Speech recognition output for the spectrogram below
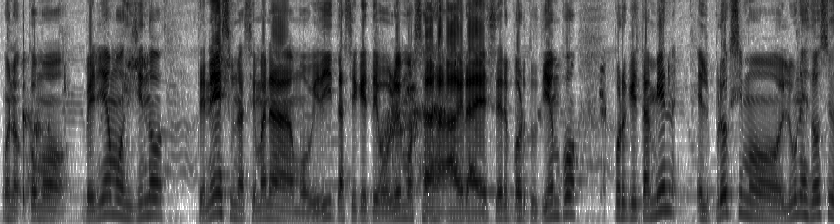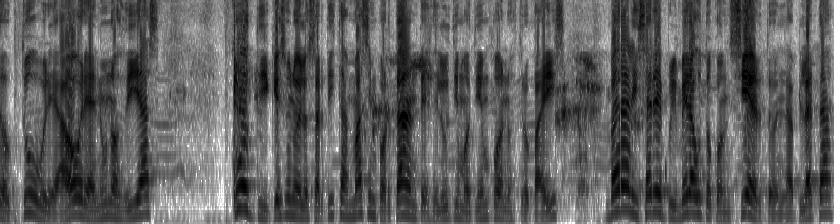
Bueno, como veníamos diciendo, tenés una semana movidita, así que te volvemos a agradecer por tu tiempo, porque también el próximo lunes 12 de octubre, ahora en unos días, Coti, que es uno de los artistas más importantes del último tiempo en nuestro país, va a realizar el primer autoconcierto en La Plata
